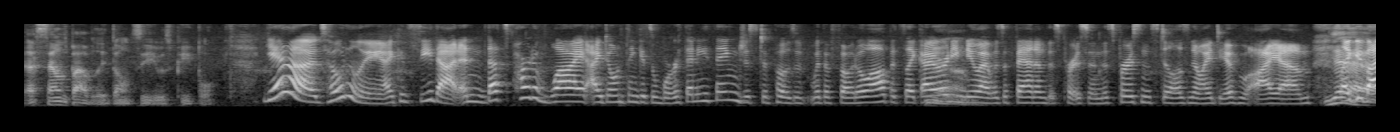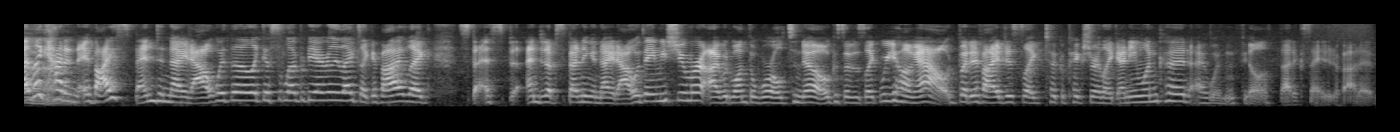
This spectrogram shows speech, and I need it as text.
it sounds bad, but they don't see you as people. Yeah, totally. I could see that. And that's part of why I don't think it's worth anything just to pose with a photo op. It's like I already knew I was a fan of this person. This person still has no idea who I am. yeah. Like if I like had an if I spend a night out with a like a celebrity I really liked, like if I like sp- sp- ended up spending a night out with Amy Schumer, I would want the world to know because it was like we hung out. But if I just like took a picture like anyone could, I wouldn't feel that excited about it.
